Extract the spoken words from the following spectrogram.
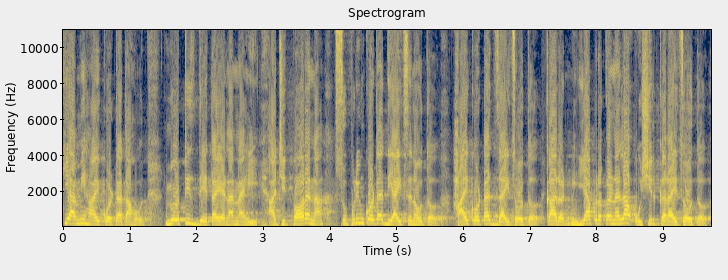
की आम्ही हायकोर्टात आहोत. नोटीस देता येणार नाही. अजित पवारांना सुप्रीम कोर्टात यायचं नव्हतं. हायकोर्टात जायचं होतं. कारण या प्रकरणाला उशीर करायचं होतं.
